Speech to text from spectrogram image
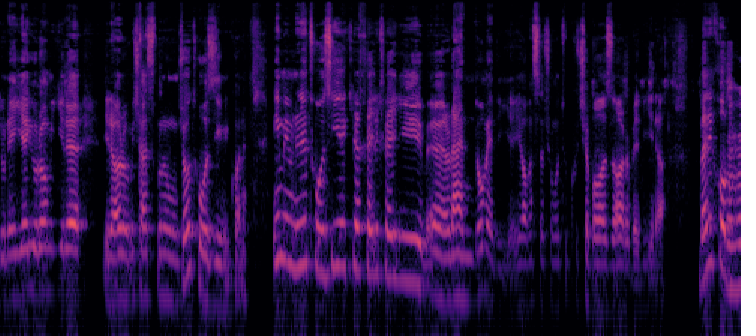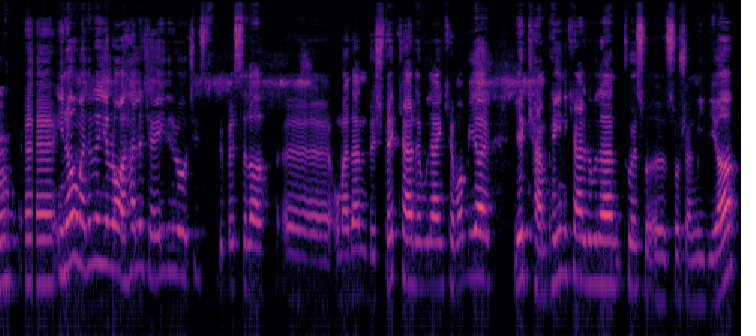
دونه یه یورو می‌گیره اینا رو میچسبونه اونجا و توضیح می‌کنه. این می‌بینید توضیحه که خیلی خیلی رندومه دیگه. یا مثلا شما تو کوچه بازار بدی اینا. ولی خب اینا اومده بودن یه راه حل جدیدی رو چیز به اصطلاح اومدن بهش فکر کرده بودن که ما بیایم یه کمپینی کرده بودن تو سوشال میدیا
